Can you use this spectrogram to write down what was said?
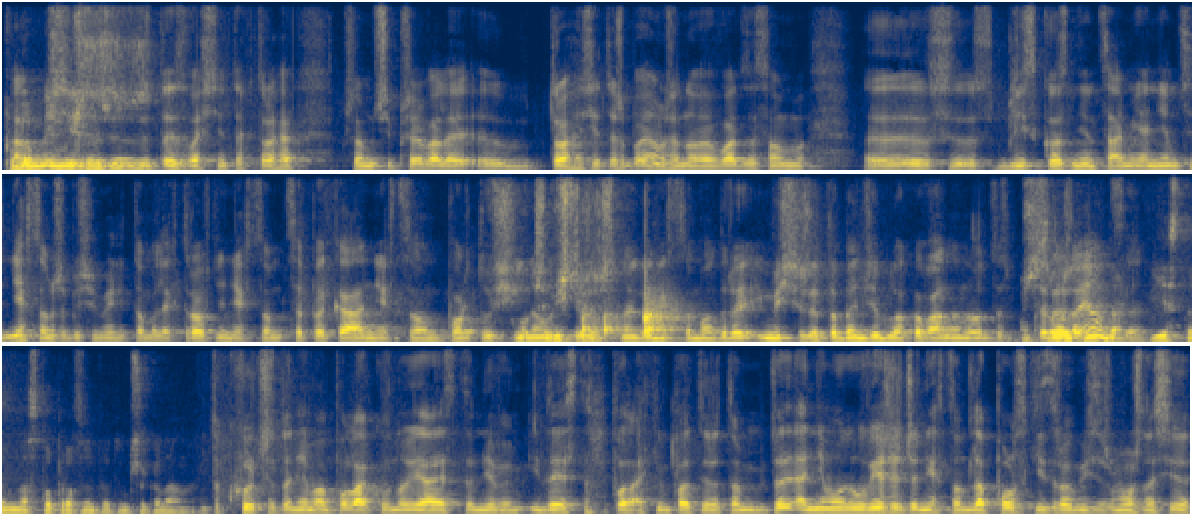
Podobnie myślisz, myślę, że... że to jest właśnie tak trochę, przepraszam Ci przerwę, ale y, trochę się też boją, że nowe władze są y, blisko z Niemcami, a Niemcy nie chcą, żebyśmy mieli tą elektrownię, nie chcą CPK, nie chcą portu. Świnoujścia nie chcą Odry i myślę, że to będzie blokowane, no to jest absolutnie przerażające. tak. Jestem na 100% o tym przekonany. To kurczę, to nie ma Polaków, no ja jestem, nie wiem, idę, jestem Polakiem, patriotą, to ja nie mogę uwierzyć, że nie chcą dla Polski zrobić, że można się,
